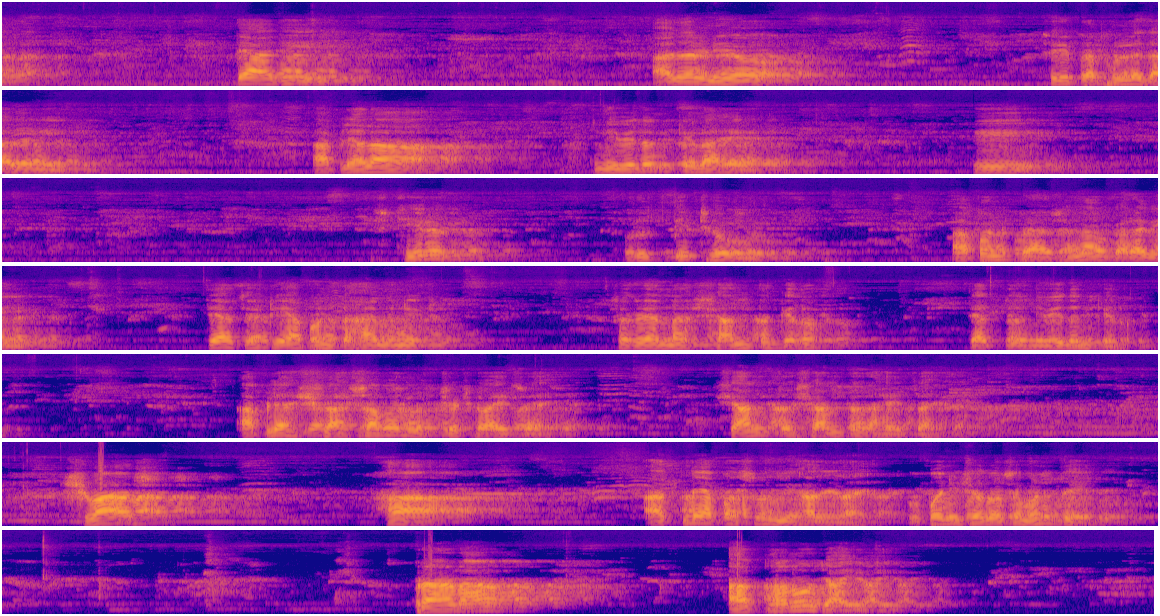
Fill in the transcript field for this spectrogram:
त्याआधी आदरणीय श्री प्रफुल्ल दादांनी आपल्याला निवेदन केलं आहे की स्थिर वृत्ती ठेवून आपण प्रार्थना करावी. त्यासाठी आपण दहा मिनिट सगळ्यांना शांत केलं त्याचं निवेदन केलं. आपल्या श्वासावर लक्ष ठेवायचं आहे. शांत शांत राहायचं आहे. श्वास हा आत्म्यापासून निघालेला आहे. उपनिषद असं म्हणते प्राणा आत्मानो जायते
